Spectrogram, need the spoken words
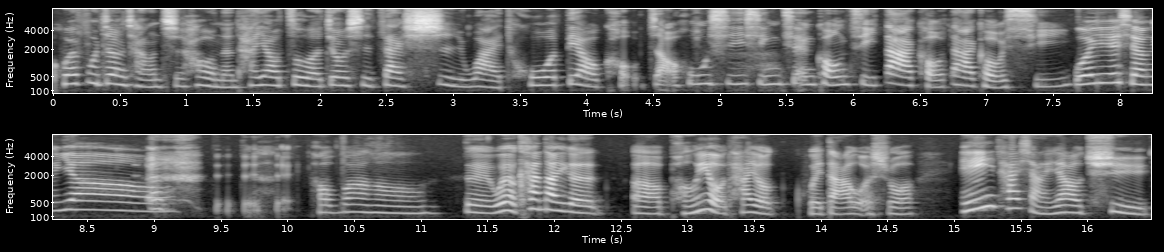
恢复正常之后呢，他要做的就是在室外脱掉口罩，呼吸新鲜空气，大口大口吸。我也想要，对对对，好棒哦！对我有看到一个呃朋友，他有回答我说：“诶，他想要去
